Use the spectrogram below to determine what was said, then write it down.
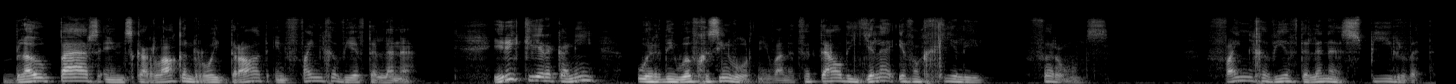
blou, pers en skarlakenrooi draad en fyn gewefte linne. Hierdie klere kan nie oor die hoof gesien word nie want dit vertel die hele evangelie vir ons. Fyn gewefte linne spierwit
